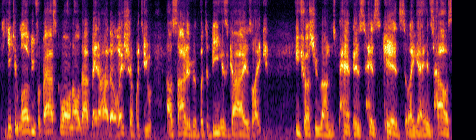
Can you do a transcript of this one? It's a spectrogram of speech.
he can love you for basketball and all that. May not have that relationship with you outside of it, but to be his guy is like he trusts you around his parents, his, his kids, like at his house,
